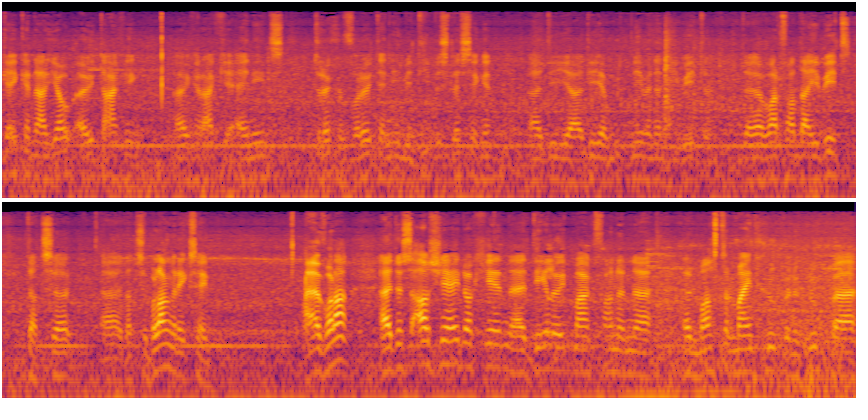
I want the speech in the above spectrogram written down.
kijken naar jouw uitdaging, raak je ineens terug en vooruit en neem je die beslissingen die, die je moet nemen en die weten, de, waarvan dat je weet dat ze, dat ze belangrijk zijn. voilà. dus als jij nog geen deel uitmaakt van een, een mastermind groep, een groep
